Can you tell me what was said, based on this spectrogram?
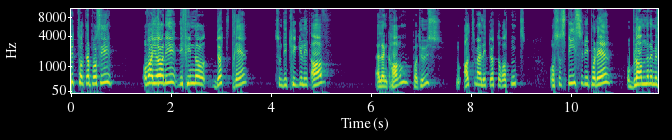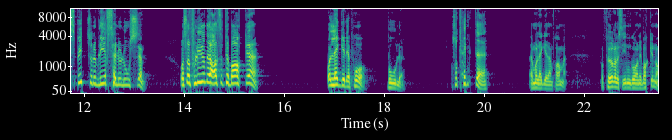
ut, holdt jeg på å si. Og hva gjør de? De finner dødt tre som de tygger litt av. Eller en karm på et hus. Alt som er litt dødt og råttent. Og så spiser de på det og blander det med spytt, så det blir cellulose. Og så flyr det altså tilbake og legger det på bolet. Og så tenkte jeg Jeg må legge den fra meg. For før eller siden går den i bakken nå.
